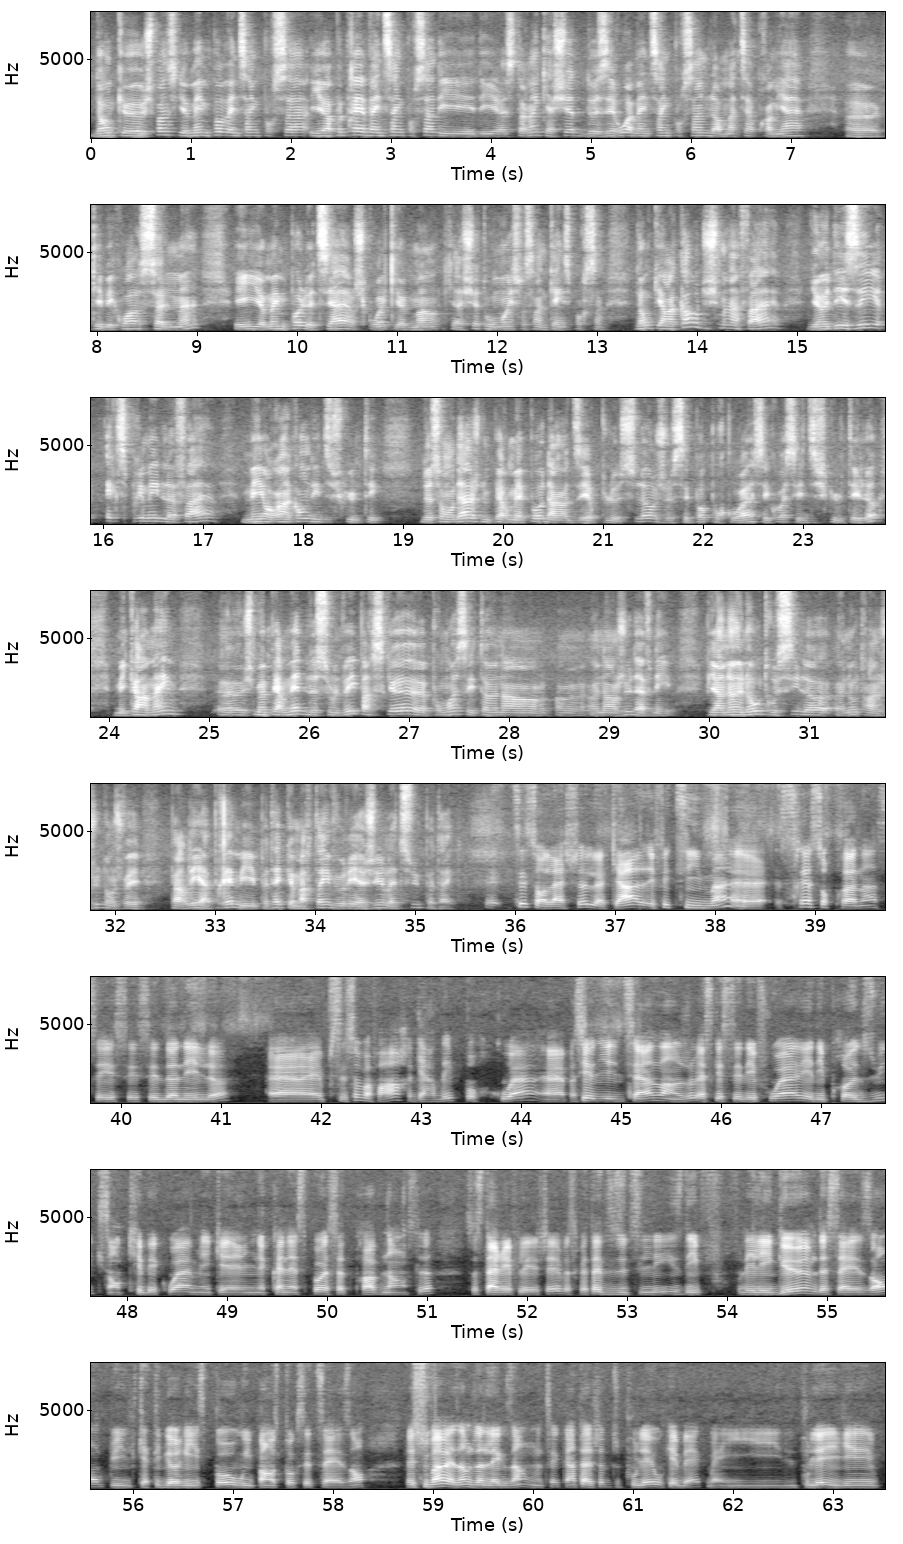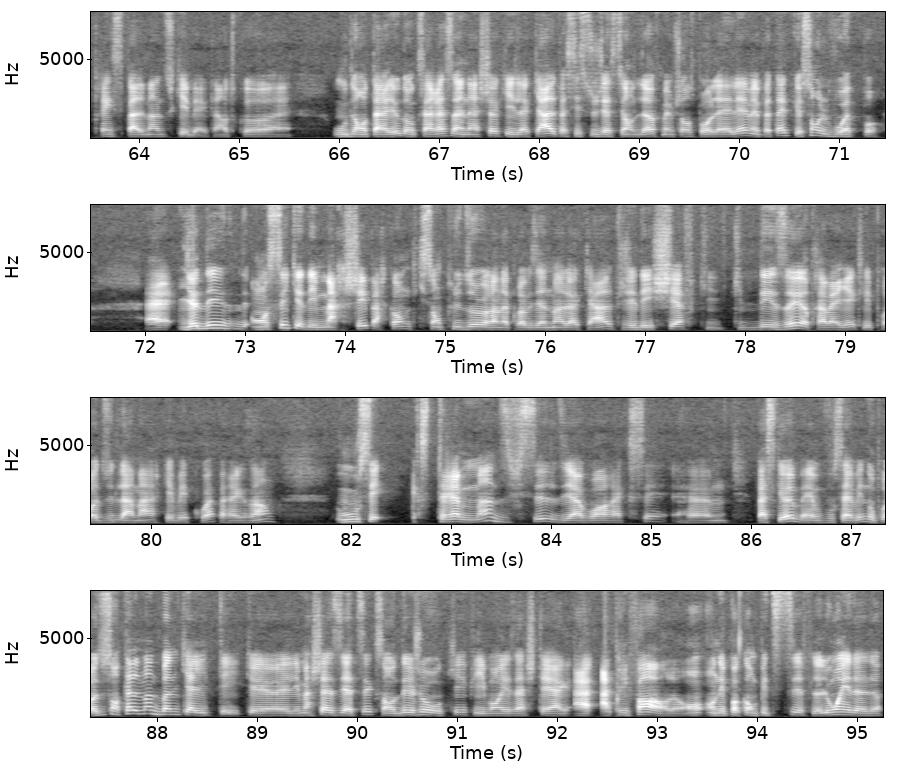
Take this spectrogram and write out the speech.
Donc, je pense qu'il y a même pas 25% il y a à peu près 25 des, des restaurants qui achètent de 0 à 25% de leurs matières premières euh, québécois seulement. Et il n'y a même pas le tiers, je crois, qui, augmente, qui achète au moins 75% Donc, il y a encore du chemin à faire. Il y a un désir exprimé de le faire, mais on rencontre des difficultés. Le sondage ne nous permet pas d'en dire plus. Là. Je ne sais pas pourquoi, c'est quoi ces difficultés-là. Mais quand même, euh, je me permets de le soulever parce que euh, pour moi, c'est un, un, enjeu d'avenir. Puis il y en a un autre aussi, là, un autre enjeu dont je vais parler après, mais peut-être que Martin veut réagir là-dessus, peut-être. Tu sais, sur l'achat local, effectivement, ce serait surprenant ces, ces, données-là. Euh, puis c'est ça, va falloir regarder pourquoi. Euh, parce qu'il y, a différents enjeux. Est-ce que c'est des fois, il y a des produits qui sont québécois, mais qu'ils ne connaissent pas cette provenance-là? Ça, c'est à réfléchir, parce que peut-être ils utilisent des, des légumes de saison, puis ils ne catégorisent pas ou ils pensent pas que c'est de saison. Souvent, par exemple, je donne l'exemple, quand tu achètes du poulet au Québec, ben, le poulet, il vient principalement du Québec. En tout cas, euh, ou de l'Ontario. Donc, ça reste un achat qui est local parce que c'est suggestion de l'offre. Même chose pour le lait, mais peut-être que ça, on le voit pas. Euh, il y a des, on sait qu'il y a des marchés, par contre, qui sont plus durs en approvisionnement local. J'ai des chefs qui, qui désirent travailler avec les produits de la mer québécois, par exemple, où c'est extrêmement difficile d'y avoir accès. Euh, parce que, ben, vous savez, nos produits sont tellement de bonne qualité que les marchés asiatiques sont déjà OK, puis ils vont les acheter à, prix fort. On n'est pas compétitif, loin de là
